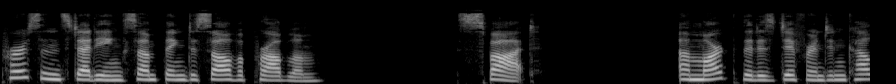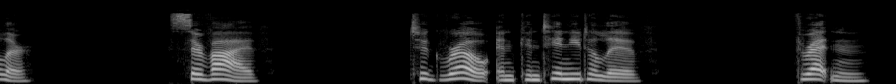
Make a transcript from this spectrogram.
Person studying something to solve a problem. Spot. A mark that is different in color. Survive. To grow and continue to live. Threaten.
